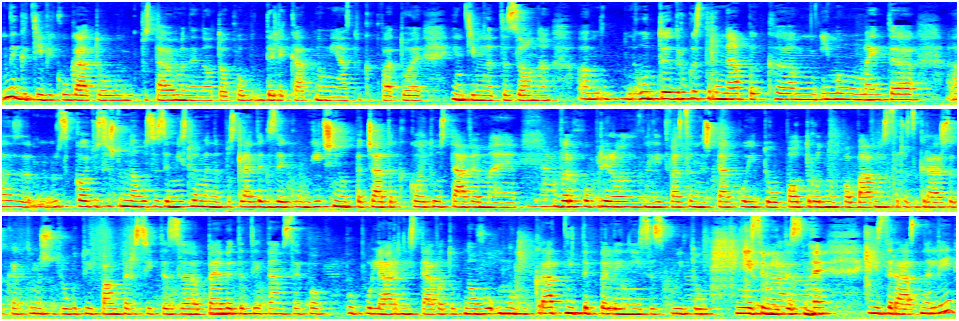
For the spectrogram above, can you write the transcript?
негативи, когато поставяме на едно толкова деликатно място, каквато е интимната зона. А, от друга страна пък а, има момента, а, с който също много се замисляме напоследък за екологичния отпечатък, който оставяме yeah. върху природата. Нали, това са неща, които по-трудно, по-бавно се разграждат, както между другото и памперсите за бебетата и там все по-популярни стават от отново многократните пелени, с които ние самите сме израснали.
